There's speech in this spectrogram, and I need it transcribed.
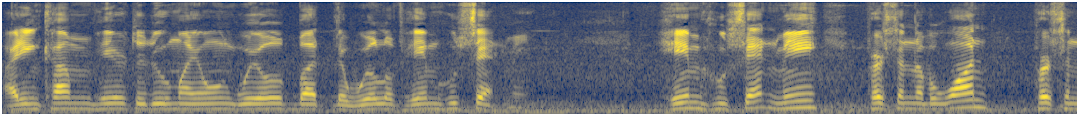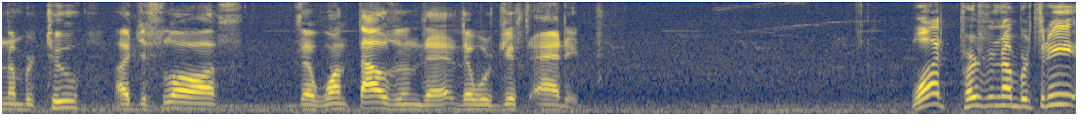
I didn't come here to do my own will, but the will of him who sent me. Him who sent me, person number one, person number two, I just lost the 1,000 that, that were just added. What? Person number three?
